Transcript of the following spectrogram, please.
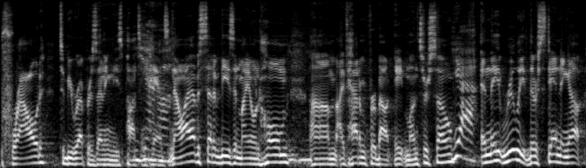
proud to be representing these pots and pans. Now I have a set of these in my own home. Um, I've had them for about eight months or so. Yeah. And they really, they're standing up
